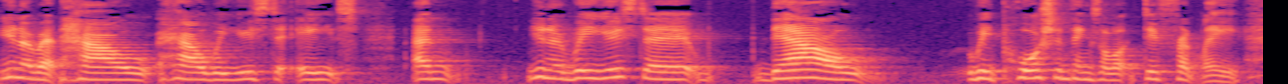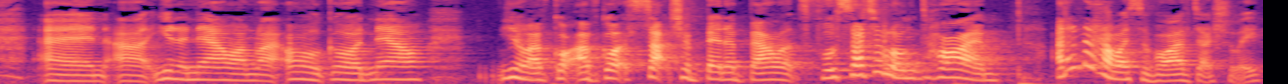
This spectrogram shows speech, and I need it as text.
you know at how how we used to eat and you know we used to now we portion things a lot differently. And uh, you know now i'm like oh god now you know i've got i've got such a better balance. For such a long time know how I survived actually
